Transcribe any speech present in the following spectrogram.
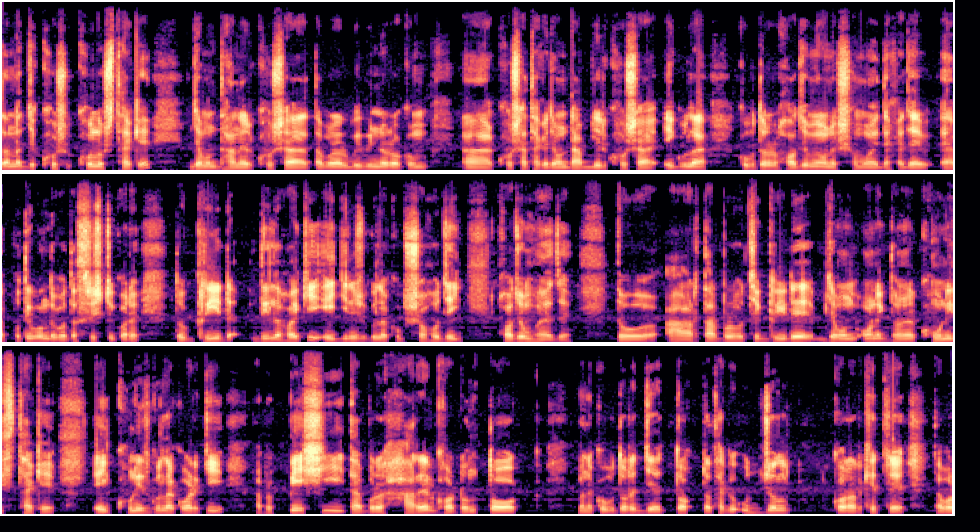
দানার যে খোলস থাকে, যেমন ধানের খোসা, তারপর আর বিভিন্ন রকম খোসা থাকে, যেমন ডাবলির খোসা, এগুলা কবুতরের হজমে অনেক সময় দেখা যায় প্রতিবন্ধকতা সৃষ্টি করে। তো গ্রিড দিলে হয় কি, এই জিনিসগুলো খুব সহজেই হজম হয়ে যায়। তো আর তারপর হচ্ছে গ্রিডে যেমন অনেক ধরনের খনিজ থাকে, এই খনিজগুলো কর কি আপনার পেশি, তারপর হাড়ের গঠন, ত্বক মানে কবুতরের যে ত্বকটা থাকে উজ্জ্বল করার ক্ষেত্রে, তারপর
